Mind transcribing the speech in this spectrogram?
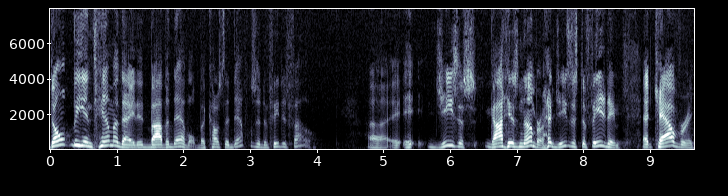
don't be intimidated by the devil because the devil's a defeated foe. Uh, it, Jesus got his number. Jesus defeated him at Calvary.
